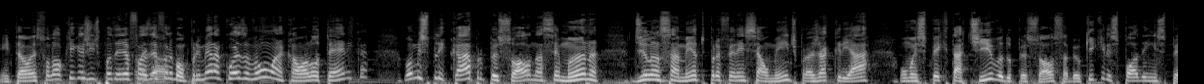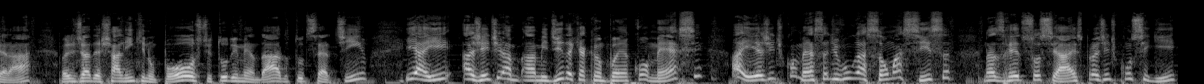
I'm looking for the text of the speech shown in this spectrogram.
Então ele falou: o que, que a gente poderia fazer? Legal. Eu falei: bom, primeira coisa, vamos marcar uma lotérica, vamos explicar para o pessoal na semana de lançamento, preferencialmente, para já criar uma expectativa do pessoal, saber o que, que eles podem esperar. A gente já deixar link no post, tudo emendado, tudo certinho. E aí, a gente, à medida que a campanha comece, aí a gente começa a divulgação maciça nas redes sociais para a gente conseguir,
